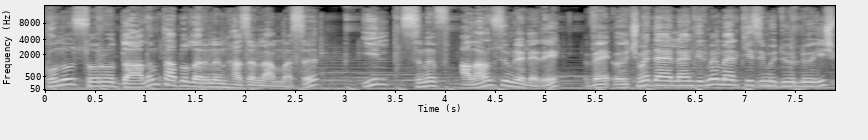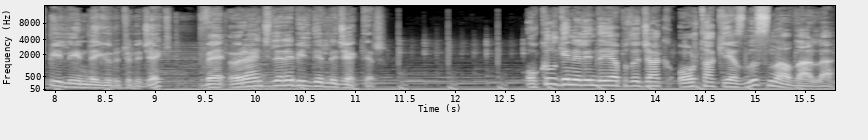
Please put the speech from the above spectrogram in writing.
konu soru dağılım tablolarının hazırlanması, il, sınıf, alan zümreleri ve Ölçme Değerlendirme Merkezi Müdürlüğü işbirliğinde yürütülecek ve öğrencilere bildirilecektir. Okul genelinde yapılacak ortak yazılı sınavlarla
